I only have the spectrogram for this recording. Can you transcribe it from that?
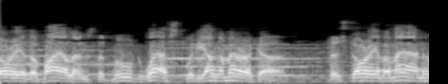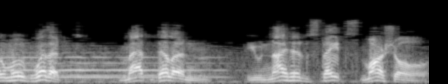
Story of the violence that moved west with young America. The story of a man who moved with it. Matt Dillon, United States Marshal.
